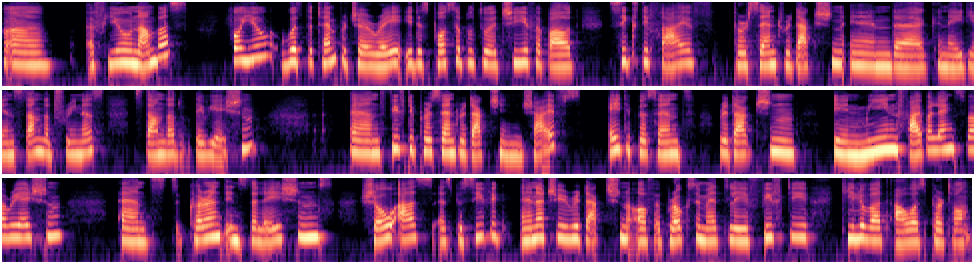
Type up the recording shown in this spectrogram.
uh, a few numbers for you. With the temperature array, it is possible to achieve about 65% reduction in the Canadian standard freeness, standard deviation, and 50% reduction in sheaves, 80% reduction in mean fiber length variation, and current installations show us a specific energy reduction of approximately 50 kilowatt hours per ton.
